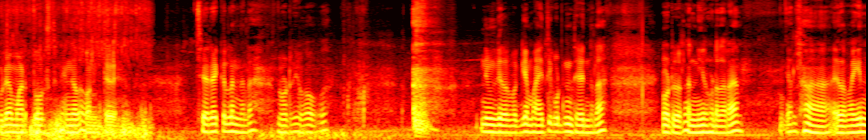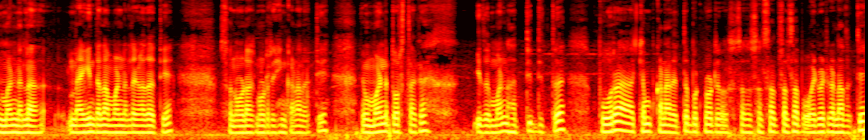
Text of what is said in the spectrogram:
ವಿಡಿಯೋ ಮಾಡಿ ತೋರಿಸ್ತೀನಿ ಹೆಂಗದವ ಅಂತೇಳಿ. ಚೆರೆ ಕಲ್ಲನ್ನೆಲ್ಲ ನೋಡ್ರಿ ಅವು. ನಿಮ್ಗೆ ಇದ್ರ ಬಗ್ಗೆ ಮಾಹಿತಿ ಕೊಡ್ತೀನಿ ಅಂತ ಹೇಳಿದ್ನಲ್ಲ. ನೋಡ್ರಿ ಎಲ್ಲ ನೀರು ಹೊಡೆದಾರ. ಎಲ್ಲ ಇದು ಮ್ಯಾಗಿನ ಮಣ್ಣೆಲ್ಲ, ಮ್ಯಾಗಿಂದೆಲ್ಲ ಮಣ್ಣೆಲ್ಲ ಇಳ್ದೈತಿ. ಸೊ ನೋಡಕ್ಕೆ ನೋಡ್ರಿ ಹಿಂಗೆ ಕಾಣತೈತಿ ನೀವು ಮಣ್ಣು ತೋರಿಸ್ದಾಗ ಇದು ಮಣ್ಣು ಹತ್ತಿದ್ದಿತ್ತು, ಪೂರಾ ಕೆಂಪು ಕಾಣೋದಿತ್ತು ಬಟ್ ನೋಡ್ರಿ ಸ್ವಲ್ಪ ಸ್ವಲ್ಪ ಸ್ವಲ್ಪ ಸ್ವಲ್ಪ ಸ್ವಲ್ಪ ವೈಟ್ ವೈಟ್ ಕಾಣತೈತಿ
